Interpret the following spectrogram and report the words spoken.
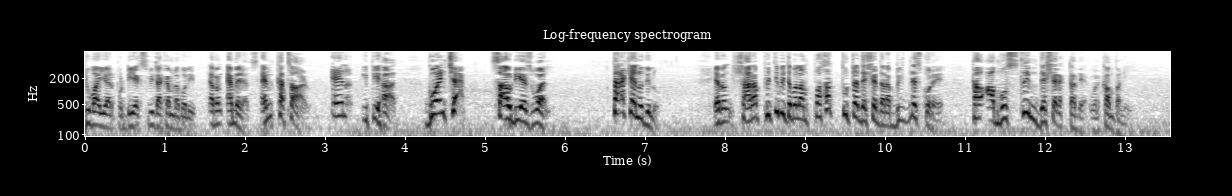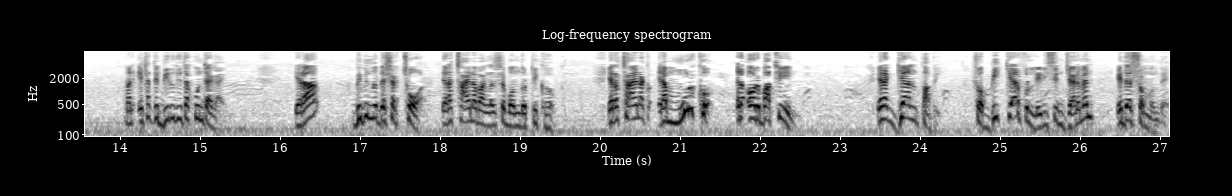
Dubai airport DXP যাকে আমরা বলি, এবং Emirates and Qatar and Etihad go and check Saudi as well তারা কেন দিল? এবং সারা পৃথিবীতে বললাম পঁচাত্তরটা দেশে যারা বিজনেস করে তাও মুসলিম দেশের একটা কোম্পানি মানে এটাতে বিরোধিতা কোন জায়গায়? এরা বিভিন্ন দেশের চোর এরা চায় না বাংলাদেশের বন্দর ঠিক হোক এরা চায় না এরা মূর্খ এরা অর্বাচীন এরা জ্ঞান পাবি so be careful ladies in gentleman এদের সম্বন্ধে।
